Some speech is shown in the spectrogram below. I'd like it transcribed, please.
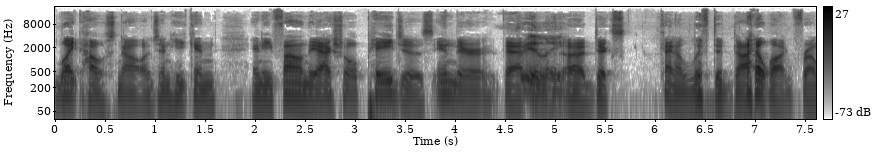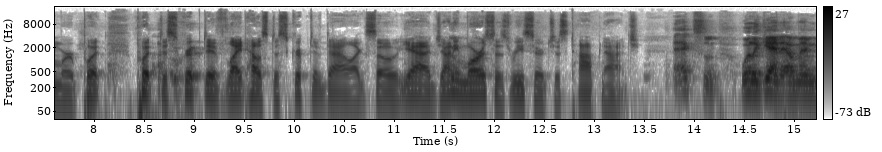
lighthouse knowledge, and he can and he found the actual pages in there that Really? uh, Dicks kind of lifted dialogue from or put put descriptive lighthouse descriptive dialogue. So yeah, Johnny Morris's research is top notch. Excellent. Well, again, I mean,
